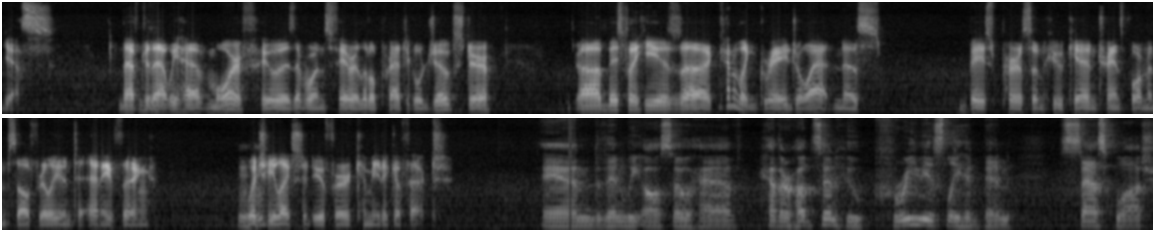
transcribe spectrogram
Yes. And after that, we have Morph, who is everyone's favorite little practical jokester. Uh, basically, he is uh, kind of like gray gelatinous based person who can transform himself really into anything, which Mhm. he likes to do for comedic effect. And then we also have Heather Hudson, who previously had been Sasquatch,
